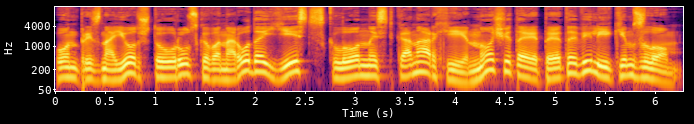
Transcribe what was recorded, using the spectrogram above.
он признает, что у русского народа есть склонность к анархии, но считает это великим злом.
